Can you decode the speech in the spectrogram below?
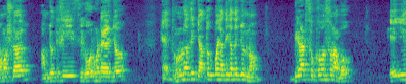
নমস্কার, আমি জ্যোতিষী শ্রী গৌর ভট্টাচার্য। হ্যাঁ ধনুরাশির জাতক বা জাতিকাদের জন্য বিরাট সুখবর শোনাবো। এই যে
